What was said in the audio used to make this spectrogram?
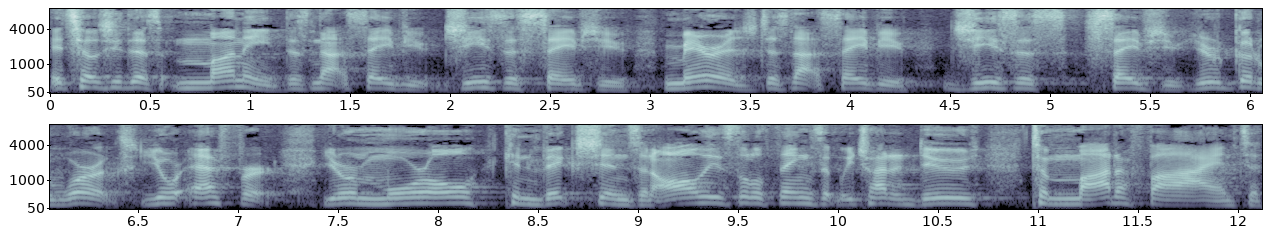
It tells you this money does not save you, Jesus saves you. Marriage does not save you, Jesus saves you. Your good works, your effort, your moral convictions, and all these little things that we try to do to modify and to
